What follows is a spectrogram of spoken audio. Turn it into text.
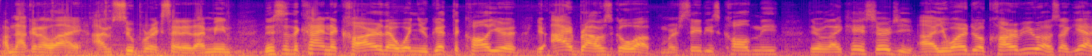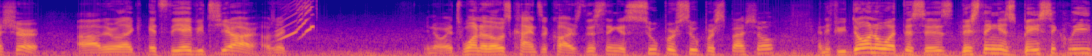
I'm not gonna lie, I'm super excited. I mean, this is the kind of car that when you get the call, your, your eyebrows go up. Mercedes called me, they were like, hey Sergi, uh, you wanna do a car review? I was like, yeah, sure. Uh, they were like, it's the AVTR. I was like, you know, it's one of those kinds of cars. This thing is super, super special. And if you don't know what this is, this thing is basically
